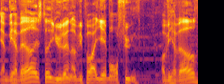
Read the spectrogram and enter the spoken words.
Jamen, vi har været et sted i Jylland, og vi er på vej hjem over Fyn. Og vi har været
